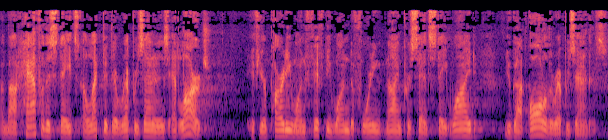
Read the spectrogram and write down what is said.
about half of the states elected their representatives at large. If your party won 51 to 49% statewide, you got all of the representatives.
